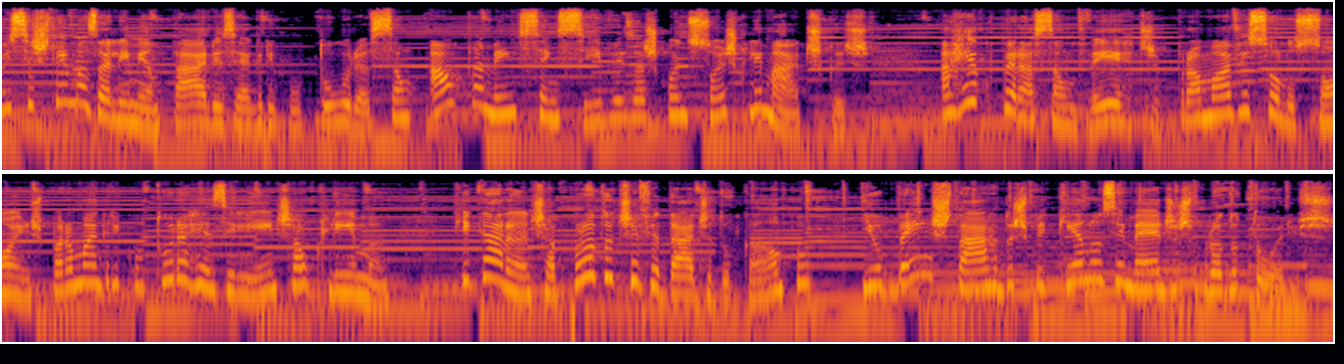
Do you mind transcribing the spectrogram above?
Os sistemas alimentares e agricultura são altamente sensíveis às condições climáticas. A recuperação verde promove soluções para uma agricultura resiliente ao clima, que garante a produtividade do campo e o bem-estar dos pequenos e médios produtores.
